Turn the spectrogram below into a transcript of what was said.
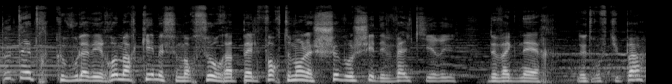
Peut-être que vous l'avez remarqué, mais ce morceau rappelle fortement la chevauchée des Valkyries de Wagner. Ne trouves-tu pas?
